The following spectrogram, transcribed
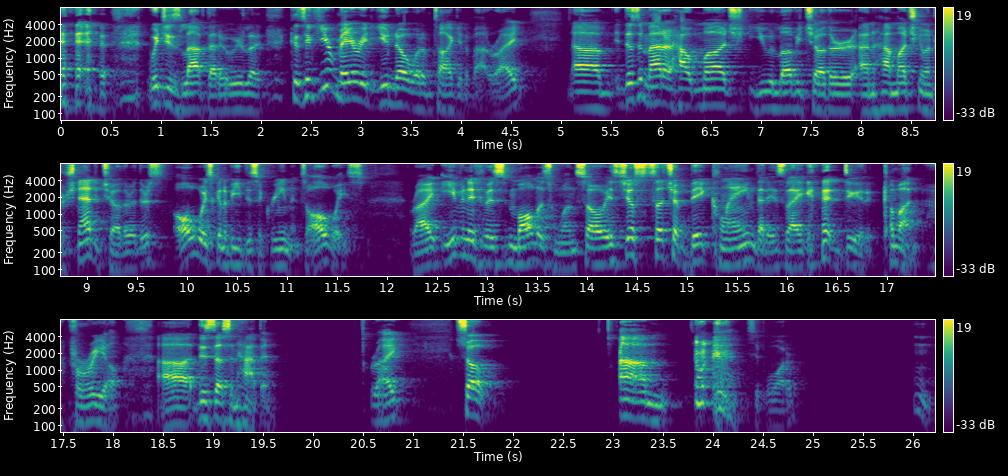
Which is laughed at. We're like, because if you're married, you know what I'm talking about, right? Um, it doesn't matter how much you love each other and how much you understand each other. There's always going to be disagreements, always, right? Even if it's smallest one. So it's just such a big claim that it's like, dude, come on, for real. Uh, this doesn't happen, right? So um, sip of water. Mm.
